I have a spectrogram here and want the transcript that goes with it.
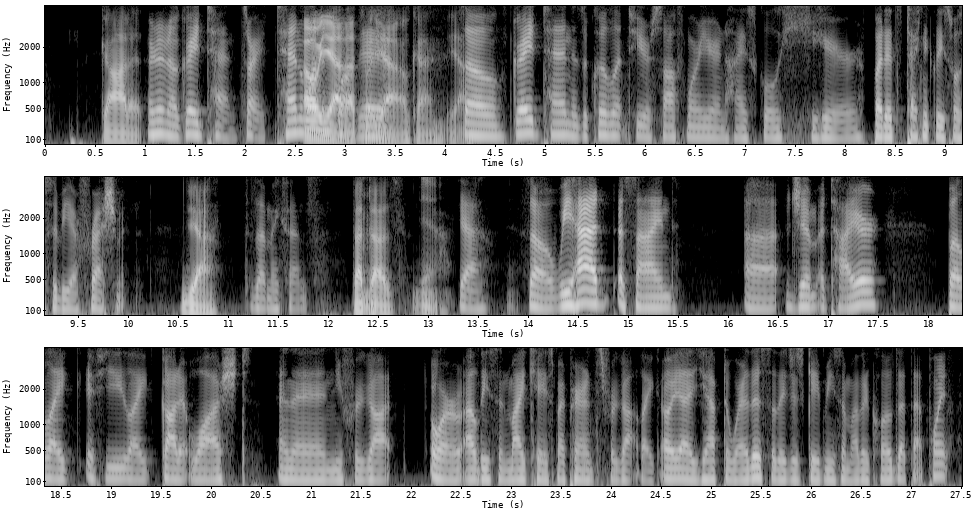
Got it. Or no, no, grade ten. Sorry, 10, 11, Oh yeah, 12. that's what. Yeah, okay. Yeah. So grade ten is equivalent to your sophomore year in high school here, but it's technically supposed to be a freshman. yeah, Does that make sense? that Mm. does. Yeah. Yeah. So we had assigned uh gym attire, but like if you like got it washed and then you forgot or at least in my case my parents forgot like, oh yeah, you have to wear this, so they just gave me some other clothes at that point.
